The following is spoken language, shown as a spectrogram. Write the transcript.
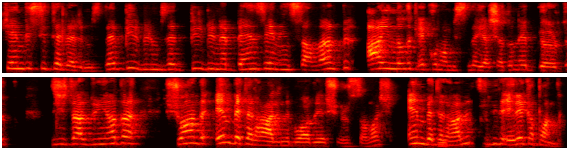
kendi sitelerimizde birbirimize birbirine benzeyen insanların bir aynılık ekonomisinde yaşadığını hep gördük. Dijital dünyada şu anda en beter halini bu arada yaşıyoruz Savaş. En beter halini çünkü de eve kapandık.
